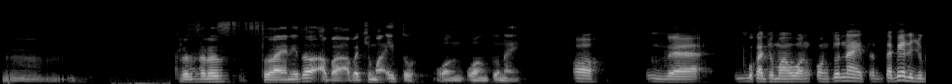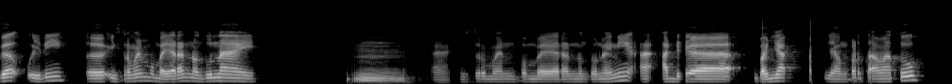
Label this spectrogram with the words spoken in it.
Hmm. Terus terus selain itu apa? Apa cuma itu uang uang tunai? Oh, enggak bukan cuma uang uang tunai, tapi ada juga ini eh, instrumen pembayaran non tunai. Hmm. Nah, instrumen pembayaran non tunai ini ada banyak. Yang pertama tuh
